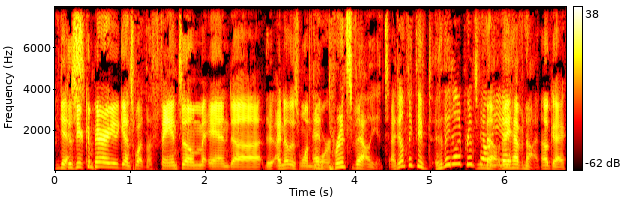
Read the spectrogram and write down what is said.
Yes. Because you're comparing it against what the Phantom and uh, I know there's one and more. Prince Valiant. I don't think they've have they done a Prince Valiant. No, they have not. Okay,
